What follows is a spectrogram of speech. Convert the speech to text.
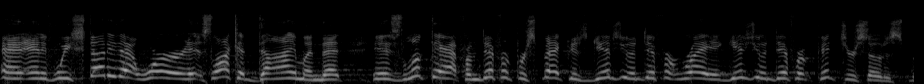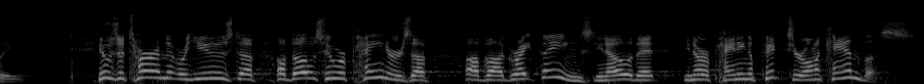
And, and if we study that word, it's like a diamond that is looked at from different perspectives, gives you a different ray, it gives you a different picture, so to speak. It was a term that were used of, of those who were painters of, of uh, great things, you know, that, you know, are painting a picture on a canvas.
